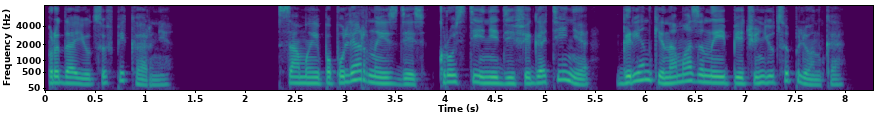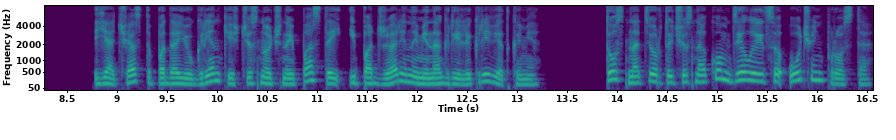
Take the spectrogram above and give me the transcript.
продаются в пекарне. Самые популярные здесь — кростини ди фигатини, гренки, намазанные печенью цыпленка. Я часто подаю гренки с чесночной пастой и поджаренными на гриле креветками. Тост, натертый чесноком, делается очень просто.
